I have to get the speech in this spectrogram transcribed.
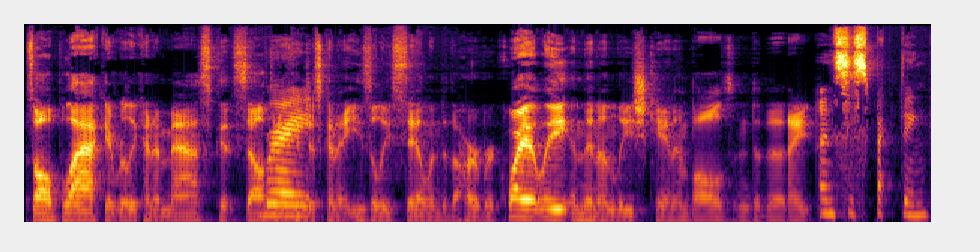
it's all black. It really kind of masks itself right. and it Right. can just kind of easily sail into the harbor quietly and then unleash cannonballs into the night. Unsuspecting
